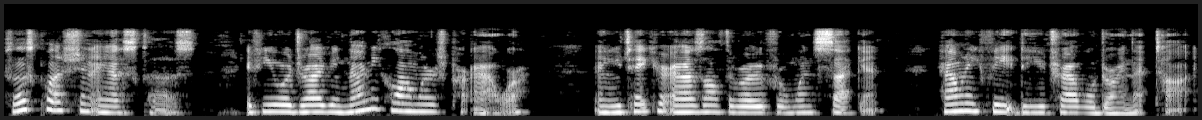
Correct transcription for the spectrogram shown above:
So this question asks us, if you were driving 90 kilometers per hour and you take your eyes off the road for one second, how many feet do you travel during that time?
